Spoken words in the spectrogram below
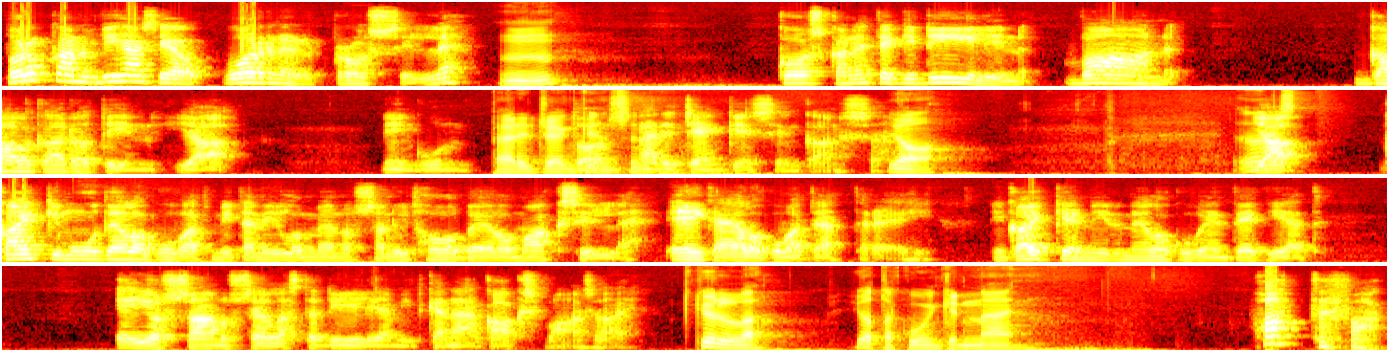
porukka on vihaisia Warner Brosille, Mm, koska ne teki diilin vaan Gal Gadotin ja niin kuin Patty Jenkinsin. Patty Jenkinsin kanssa. Joo. Ja kaikki muut elokuvat, mitä niillä on menossa nyt HBO Maxille, eikä elokuvateattereihin, niin kaikkien niiden elokuvien tekijät ei ole saanut sellaista diiliä, mitkä nämä kaksi vaan sai. Kyllä, jotakuinkin näin. What the fuck?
